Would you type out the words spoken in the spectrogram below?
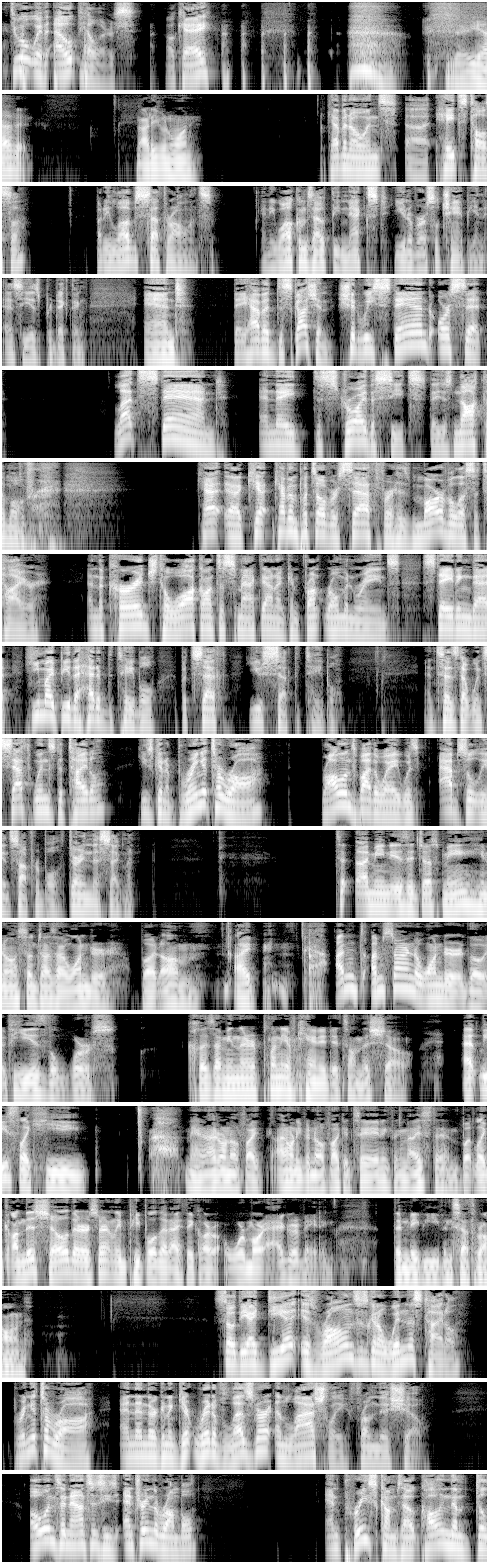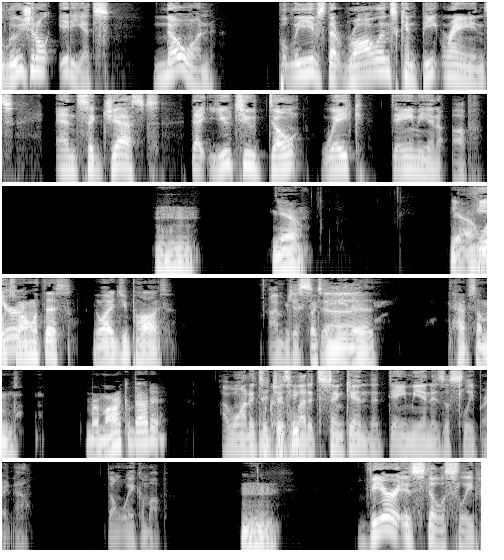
Do it without pillars, okay? There you have it. Not even one. Kevin Owens uh, hates Tulsa, but he loves Seth Rollins, and he welcomes out the next Universal Champion, as he is predicting. And they have a discussion: should we stand or sit? Let's stand, and they destroy the seats. They just knock them over. Ke- uh, Ke- Kevin puts over Seth for his marvelous attire and the courage to walk onto SmackDown and confront Roman Reigns, stating that he might be the head of the table, but Seth, you set the table and says that when Seth wins the title, he's going to bring it to Raw. Rollins, by the way, was absolutely insufferable during this segment. I mean, is it just me? You know, sometimes I wonder, but um, I, I'm I'm starting to wonder though if he is the worst, because I mean there are plenty of candidates on this show. At least like he, man, I don't know if I I don't even know if I could say anything nice to him, but like on this show there are certainly people that I think are were more aggravating than maybe even Seth Rollins. So the idea is Rollins is going to win this title, bring it to Raw, and then they're going to get rid of Lesnar and Lashley from this show. Owens announces he's entering the Rumble, and Priest comes out calling them delusional idiots. No one believes that Rollins can beat Reigns and suggests that you two don't wake Damien up. hmm Yeah. Yeah. What's wrong with this? Why did you pause? I'm You're just expecting me uh, to have some remark about it? I wanted to just let it sink in that Damien is asleep right now. Don't wake him up. Mm-hmm. Veer is still asleep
